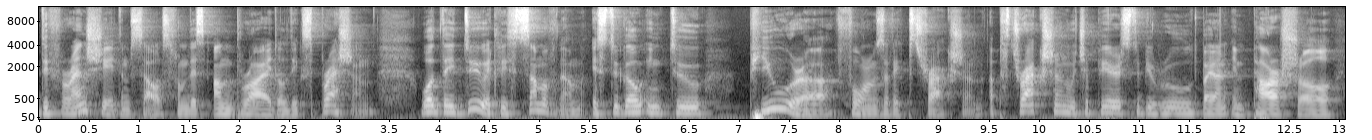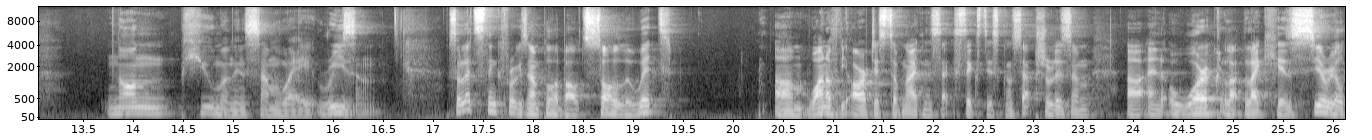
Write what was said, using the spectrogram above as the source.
differentiate themselves from this unbridled expression, what they do, at least some of them, is to go into purer forms of abstraction, abstraction which appears to be ruled by an impartial, non-human in some way, reason. So let's think, for example, about Sol LeWitt, um, one of the artists of 1960s conceptualism, uh, and a work li like his serial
